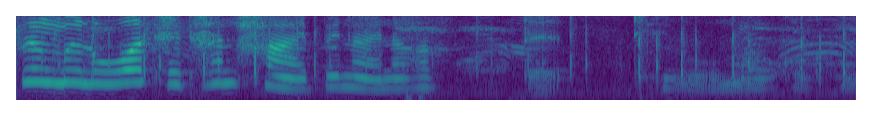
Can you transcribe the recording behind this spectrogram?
ซึ่งไม่รู้ว่าไททันหายไปไหนนะครับ แต่ที่รู้มันก็คือ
